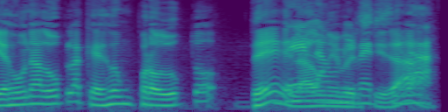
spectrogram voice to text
es una dupla que es un producto de, De la, la universidad. universidad.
